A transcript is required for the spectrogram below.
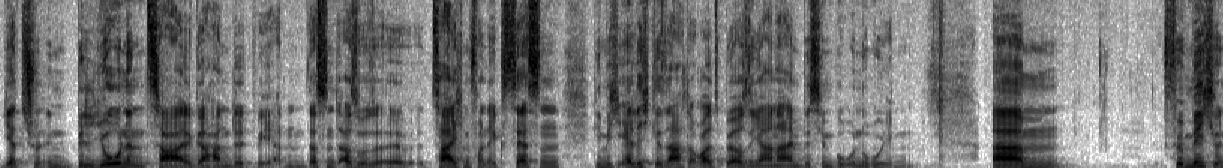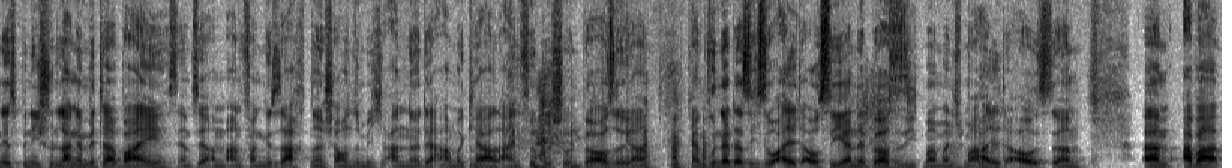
jetzt schon in Billionenzahl gehandelt werden. Das sind also äh, Zeichen von Exzessen, die mich ehrlich gesagt auch als Börsianer ein bisschen beunruhigen. Ähm, für mich, und jetzt bin ich schon lange mit dabei, Sie haben es ja am Anfang gesagt, ne, schauen Sie mich an, ne, der arme Kerl, ein Viertel schon Börse. Ja. Kein Wunder, dass ich so alt aussehe. An der Börse sieht man manchmal alt aus. Ja. Ähm, aber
